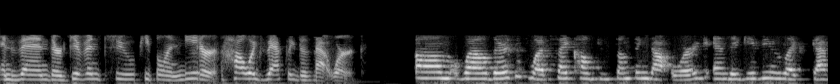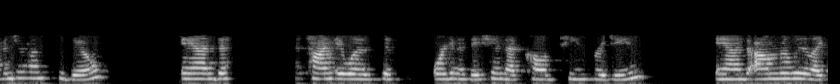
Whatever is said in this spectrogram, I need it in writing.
and then they're given to people in need, or how exactly does that work? Um, well, there's this website called DoSomething.org, and they give you like scavenger hunts to do. And this time it was this organization that's called Teens for Jeans. And I'm really like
